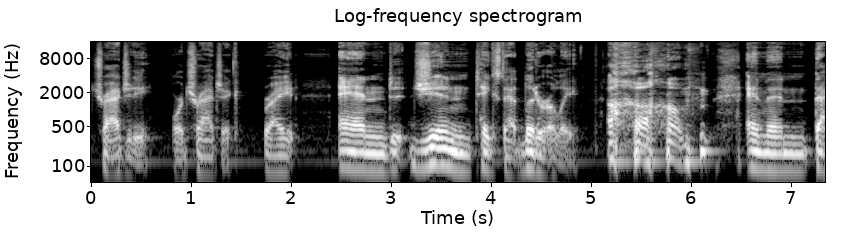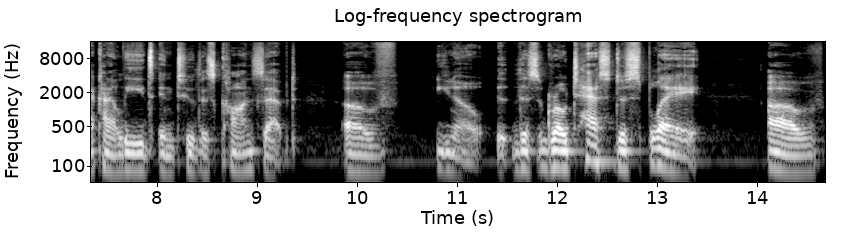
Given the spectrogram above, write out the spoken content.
tragedy or tragic, right? And Jhin takes that literally um, and then that kind of leads into this concept of, you know, this grotesque display of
